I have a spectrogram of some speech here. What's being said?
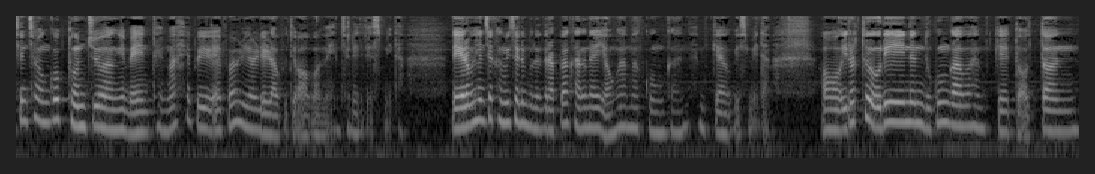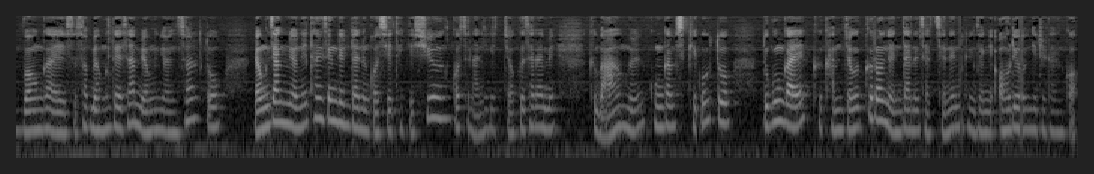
신청곡 돈주왕의 메인 테마 Have You Ever Really Loved a Woman 전해드렸습니다. 네, 여러분 현재 강민선의 문화들 앞과 강은하의 영화음악 공간 함께하고 계십니다. 어, 이렇듯 우리는 누군가와 함께 또 어떤 무언가에 있어서 명대사, 명연설, 또 명장면이 탄생된다는 것이 되게 쉬운 것은 아니겠죠. 그 사람의 그 마음을 공감시키고 또 누군가의 그 감정을 끌어낸다는 자체는 굉장히 어려운 일이라는 거.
